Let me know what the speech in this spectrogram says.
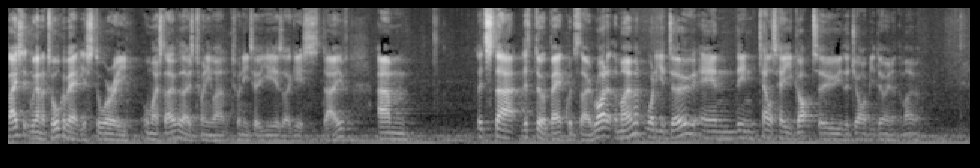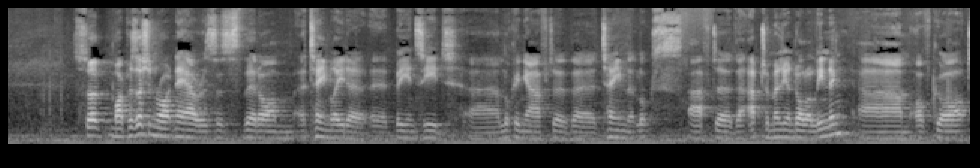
basically, we're going to talk about your story almost over those 21, 22 years, I guess, Dave. Um, let's start. Let's do it backwards though. Right at the moment, what do you do, and then tell us how you got to the job you're doing at the moment. So my position right now is, is that I'm a team leader at BNZ, uh, looking after the team that looks after the up to million dollar lending. Um, I've got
